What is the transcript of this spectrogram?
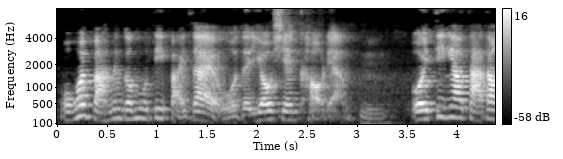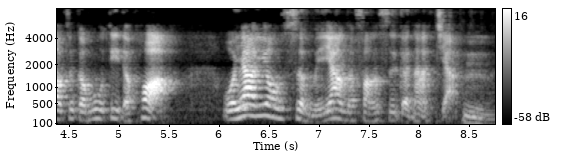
我会把那个目的摆在我的优先考量，嗯。我一定要达到这个目的的话，我要用什么样的方式跟他讲？嗯，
